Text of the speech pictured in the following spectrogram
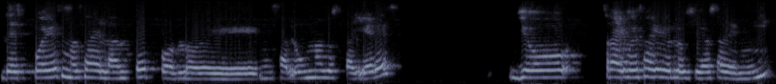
Después, más adelante, por lo de mis alumnos, los talleres, yo traigo esa ideología de mí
